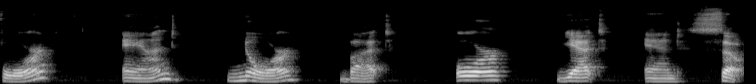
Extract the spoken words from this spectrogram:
for, and, nor, but, or, yet, and so.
